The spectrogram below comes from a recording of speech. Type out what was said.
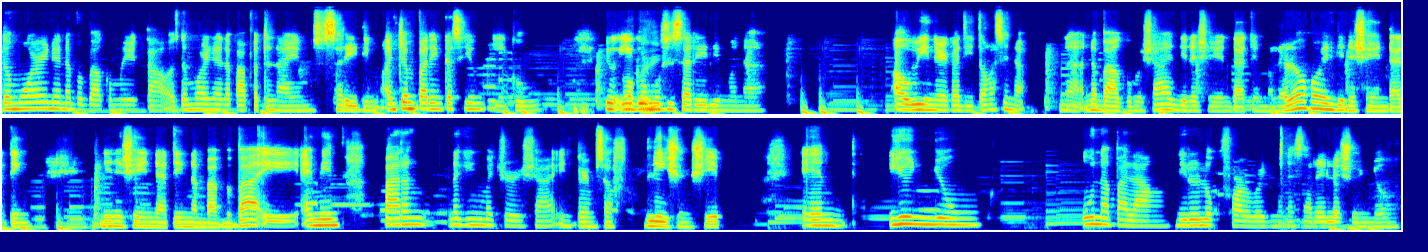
the more na nababago mo yung tao, the more na napapatunayan mo sa sarili mo. Andiyan pa rin kasi yung ego. Yung ego Okay. mo sa sarili mo na a winner ka dito kasi na, na nabago mo siya, hindi na siya yung dating malaloko, hindi na siya yung dating hindi na siya yung dating nambababae. I mean, parang naging mature siya in terms of relationship. And yun yung una pa lang, nilulook forward mo na sa relasyon nyo.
